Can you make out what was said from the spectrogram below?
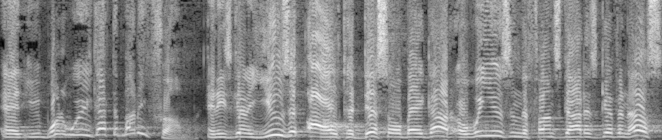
and you wonder where he got the money from. And he's going to use it all to disobey God. Are we using the funds God has given us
